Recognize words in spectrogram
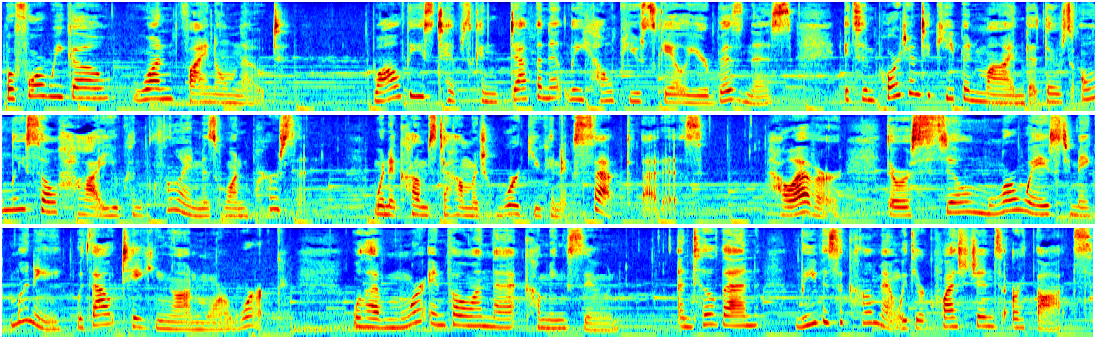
Before we go, one final note. While these tips can definitely help you scale your business, it's important to keep in mind that there's only so high you can climb as one person. when it comes to how much work you can accept, that is. However, there are still more ways to make money without taking on more work. We'll have more info on that coming soon. Until then, leave us a comment with your questions or thoughts.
